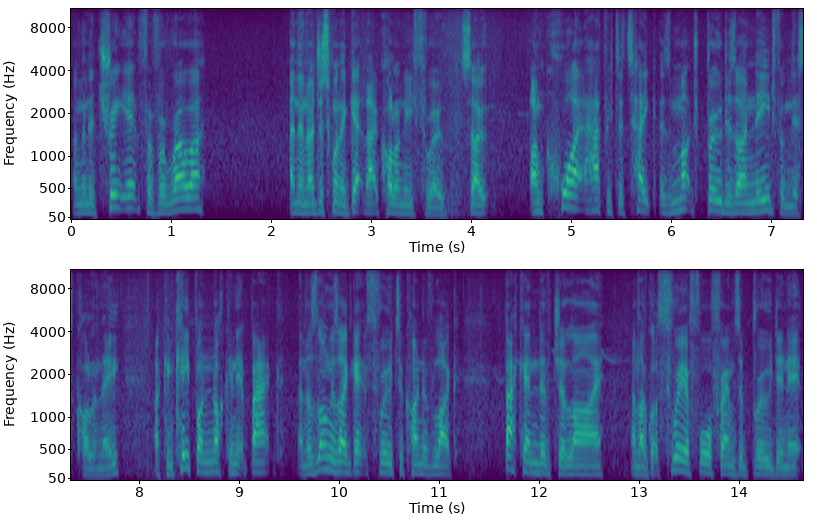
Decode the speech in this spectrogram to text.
I'm going to treat it for Varroa and then I just want to get that colony through. So I'm quite happy to take as much brood as I need from this colony. I can keep on knocking it back and as long as I get through to kind of like back end of July and I've got three or four frames of brood in it,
